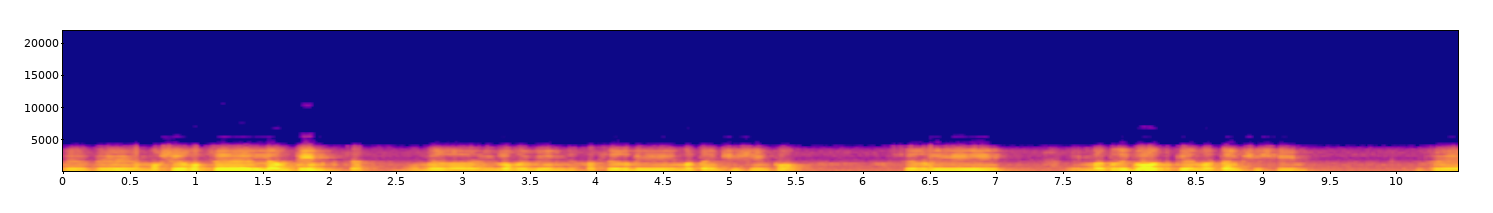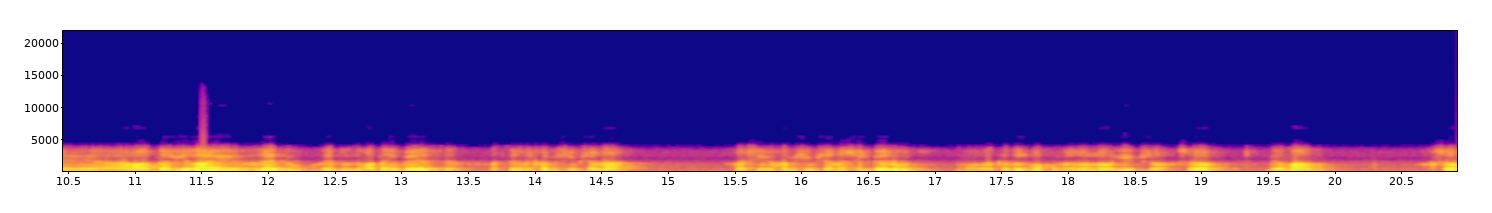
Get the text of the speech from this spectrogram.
ומשה רוצה להמתין קצת, הוא אומר, אני לא מבין, חסר לי 260 פה, חסר לי מדרגות, כן, 260, ואמרת לי רדו, רדו זה 210, חסר לי 50 שנה, 50, 50 שנה של גלות. הקדוש ברוך אומר לו, לא, אי אפשר, עכשיו גמרנו, עכשיו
